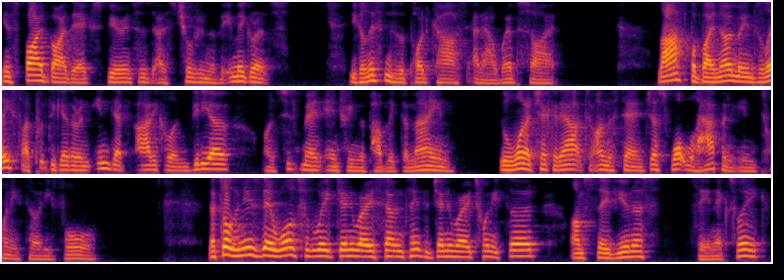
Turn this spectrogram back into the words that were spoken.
inspired by their experiences as children of immigrants. You can listen to the podcast at our website. Last but by no means least, I put together an in depth article and video on Superman entering the public domain. You'll want to check it out to understand just what will happen in 2034. That's all the news there was for the week January 17th to January 23rd. I'm Steve Younis. See you next week.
